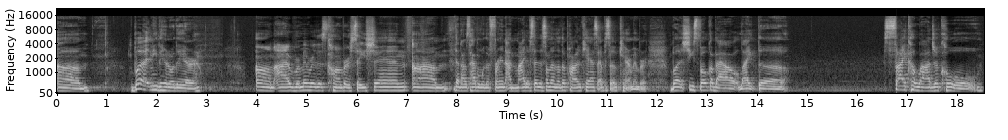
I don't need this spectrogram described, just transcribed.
Um, but neither here nor there. Um, I remember this conversation um, that I was having with a friend. I might have said this on another podcast episode, can't remember. But she spoke about like the psychological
